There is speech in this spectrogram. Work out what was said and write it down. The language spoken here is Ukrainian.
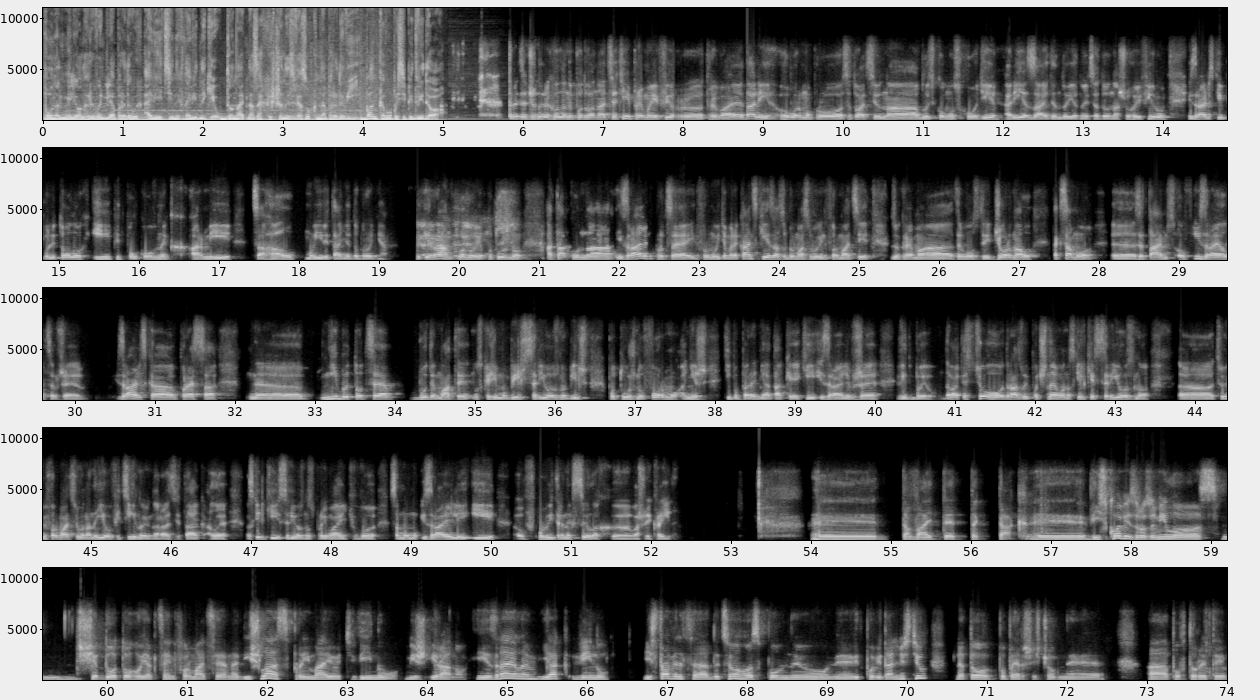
Понад мільйон гривень для передових авіаційних навідників. Донать на захищений зв'язок на передовій. Банка в описі під відео. 34 хвилини по 12. Прямий ефір е, триває. Далі говоримо про ситуацію на близькому сході. Арія Зайден доєднується до нашого ефіру. Ізраїльський політолог і підполковник армії Цагал. Мої вітання. Доброго дня. Іран планує потужну атаку на Ізраїль. Про це інформують американські засоби масової інформації, зокрема The Wall Street Journal, так само е, The Times of Israel, Це вже ізраїльська преса. Е, Нібито це буде мати, ну скажімо, більш серйозну, більш потужну форму, аніж ті попередні атаки, які Ізраїль вже відбив. Давайте з цього одразу і почнемо. Наскільки серйозно е, цю інформацію вона не є офіційною наразі, так але наскільки її серйозно сприймають в самому Ізраїлі і в повітряних силах е, вашої країни? Е, Давайте так. Так, е, військові зрозуміло ще до того, як ця інформація надійшла, сприймають війну між Іраном і Ізраїлем як війну, і ставляться до цього з повною е, відповідальністю для того, по-перше, щоб не повторити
